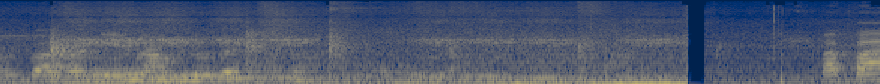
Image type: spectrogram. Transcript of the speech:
ওর বাবা নিয়ে নামলো পাপা।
